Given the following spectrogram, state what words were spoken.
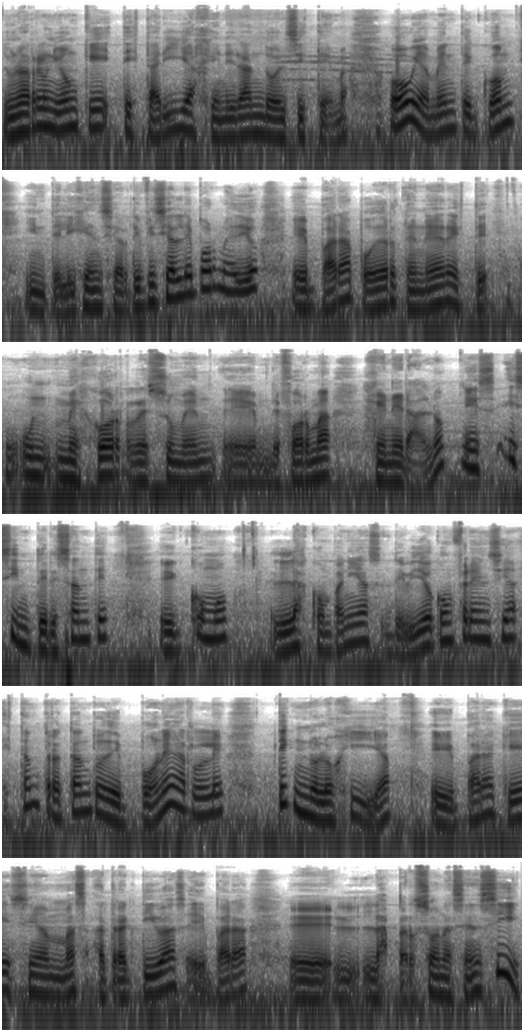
de una reunión que te estaría generando el sistema. Obviamente con inteligencia artificial de por medio eh, para poder tener este, un mejor resumen eh, de forma general. ¿no? Es, es interesante eh, cómo las compañías de videoconferencia están tratando de ponerle tecnología para que sean más atractivas para las personas en sí.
